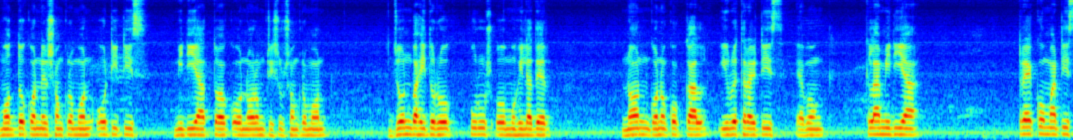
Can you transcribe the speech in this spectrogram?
মদ্যকর্ণের সংক্রমণ, ওটিটিস, মিডিয়া ত্বক ও নরম টিস্যুর সংক্রমণ যৌনবাহিত রোগ পুরুষ ও মহিলাদের নন গণকক্কাল ইউরেথারাইটিস এবং ক্লামিডিয়া ট্র্যাকোমাটিস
